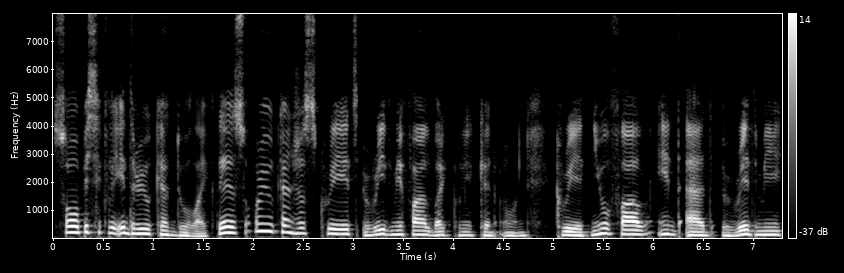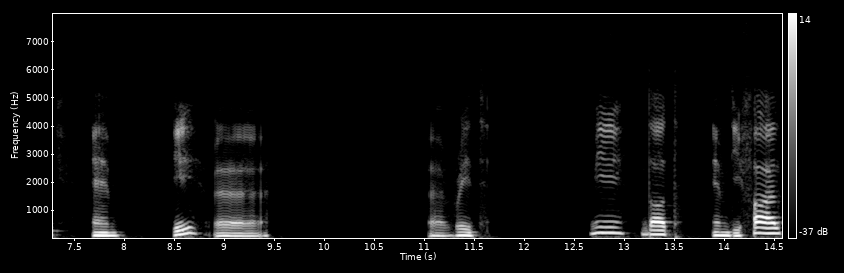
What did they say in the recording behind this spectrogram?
So basically either you can do like this or you can just create a readme file by clicking on create new file and add readme md uh, uh, readme.md file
